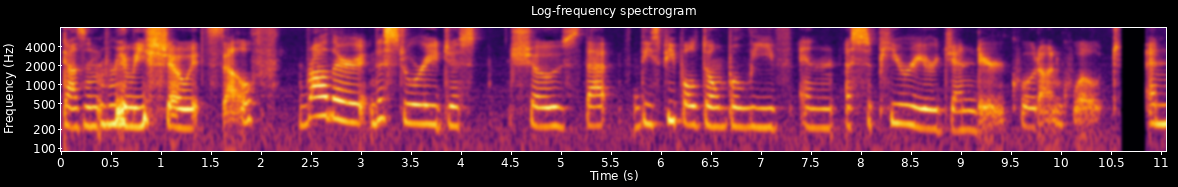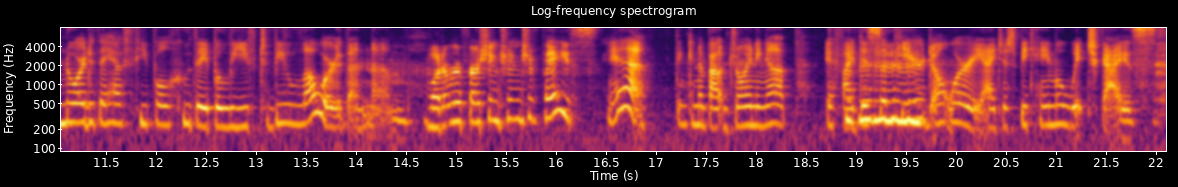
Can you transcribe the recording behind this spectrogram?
doesn't really show itself. Rather, this story just shows that these people don't believe in a superior gender, quote unquote. And nor do they have people who they believe to be lower than them. What a refreshing change of pace. Yeah, thinking about joining up. If I disappear, don't worry, I just became a witch, guys.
